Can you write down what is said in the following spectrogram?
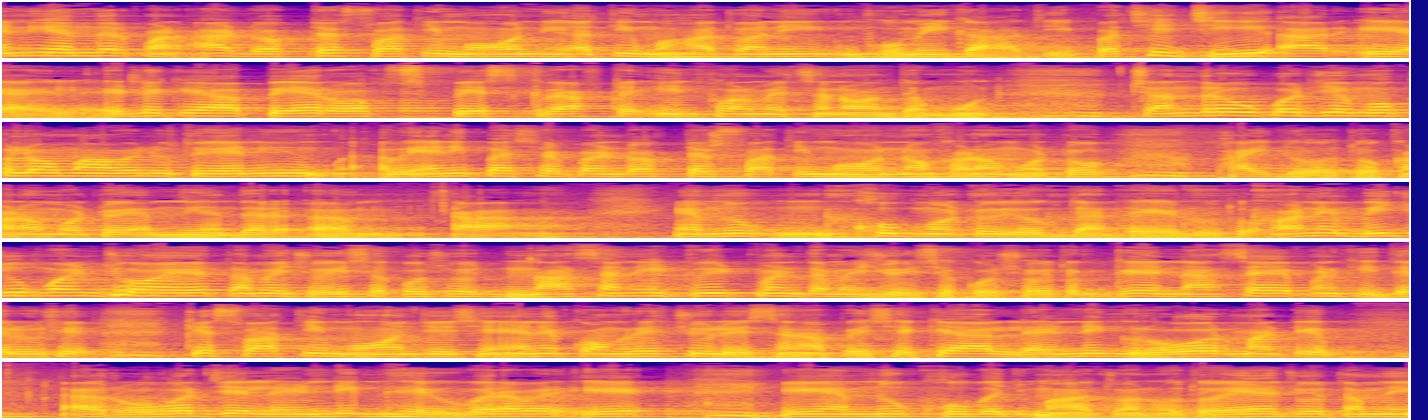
એની અંદર પણ આ ડૉક્ટર સ્વાતિ મોહનની અતિ મહત્વની ભૂમિકા હતી. પછી જી આર એ આઈલ એટલે કે આ pair of spacecraft information on the moon ચંદ્ર ઉપર જે મોકલવામાં આવેલું હતું, એની એની પાછળ પણ ડૉક્ટર સ્વાતિ મોહનનો ઘણો મોટો ફાયદો હતો. ઘણો મોટો એમની અંદર આ, એમનું ખૂબ મોટું યોગદાન રહેલું હતું. અને બીજું પણ જો અહીંયા તમે જોઈ શકો છો, નાસાની ટ્વીટ પણ તમે જોઈ શકો છો. કે નાસાએ પણ કીધેલું છે કે સ્વાતિ મોહન જે છે એને કોંગ્રેચ્યુલેશન આપે છે કે આ લેન્ડિંગ રોવર માટે આ રોવર જે લેન્ડિંગ થયું, બરાબર? એ એ એમનું ખૂબ જ મહત્વનું હતું. અહીંયા જો તમે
